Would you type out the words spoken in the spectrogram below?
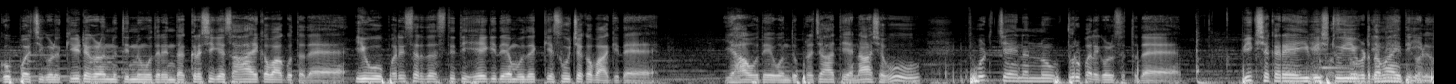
ಗುಬ್ಬಚ್ಚಿಗಳು ಕೀಟಗಳನ್ನು ತಿನ್ನುವುದರಿಂದ ಕೃಷಿಗೆ ಸಹಾಯಕವಾಗುತ್ತದೆ. ಇವು ಪರಿಸರದ ಸ್ಥಿತಿ ಹೇಗಿದೆ ಎಂಬುದಕ್ಕೆ ಸೂಚಕವಾಗಿದೆ. ಯಾವುದೇ ಒಂದು ಪ್ರಜಾತಿಯ ನಾಶವು ಫುಡ್ ಚೈನ್ ಅನ್ನು ದುರ್ಬಲಗೊಳಿಸುತ್ತದೆ. ವೀಕ್ಷಕರೇ ಇವಿಷ್ಟು ಈ ವಿಡದ ಮಾಹಿತಿಗಳು.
